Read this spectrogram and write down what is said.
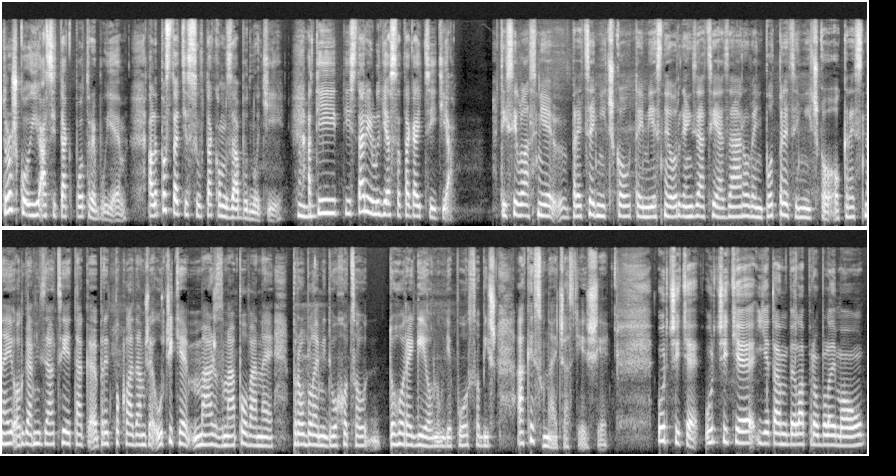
Trošku ich asi tak potrebujem. Ale v podstate sú v takom zabudnutí. Mm. A tí, tí starí ľudia sa tak aj cítia. Ty si vlastne predsedničkou tej miestnej organizácie a zároveň podpredsedničkou okresnej organizácie, tak predpokladám, že určite máš zmapované problémy dôchodcov toho regiónu, kde pôsobíš. Aké sú najčastejšie? Určite, určite je tam veľa problémov.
